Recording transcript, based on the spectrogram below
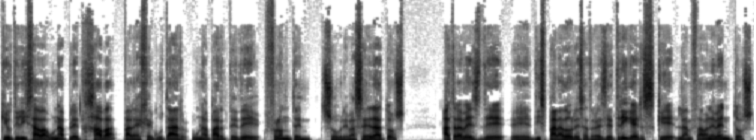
que utilizaba un applet Java para ejecutar una parte de frontend sobre base de datos a través de eh, disparadores, a través de triggers que lanzaban eventos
